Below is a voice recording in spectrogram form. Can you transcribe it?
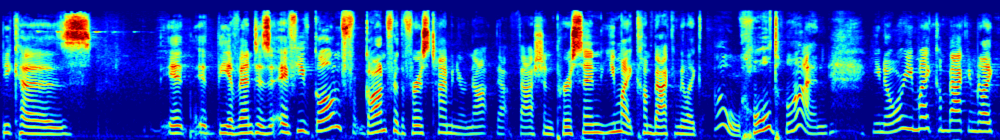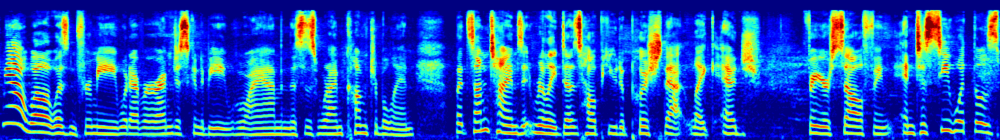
because it, it the event is if you've gone for, gone for the first time and you're not that fashion person, you might come back and be like, "Oh, hold on." You know, or you might come back and be like, "Yeah, well, it wasn't for me, whatever. I'm just going to be who I am and this is what I'm comfortable in." But sometimes it really does help you to push that like edge for yourself and and to see what those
